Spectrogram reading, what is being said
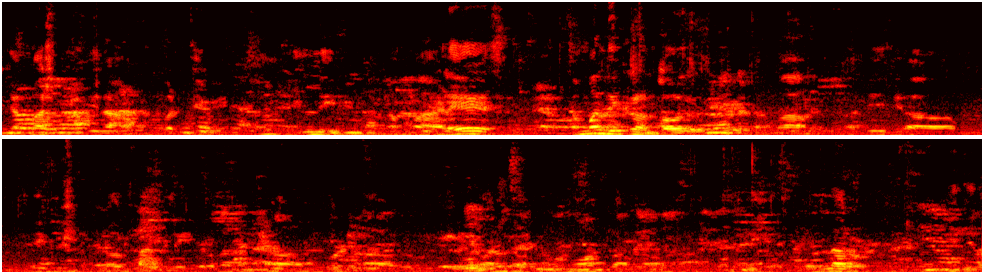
ಜನ್ಮಾಷ್ಟಮಿ ದಿನ ಬರ್ತೀವಿ ಇಲ್ಲಿ ನಮ್ಮ ಹಳೇ ಸಂಬಂಧಿಕರು ಅನ್ಬೋದು ನಮ್ಮ ಕೃಷ್ಣಪ್ಪನವ್ರ ಫ್ಯಾಮಿಲಿ ಪೂರ್ಣಿಮಾ ಅವರು ಶ್ರೀನಿವಾಸ ಮೋಹನ್ ಬಾಬು ಎಲ್ಲರೂ ಈ ದಿನ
